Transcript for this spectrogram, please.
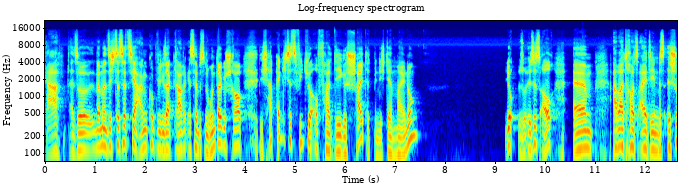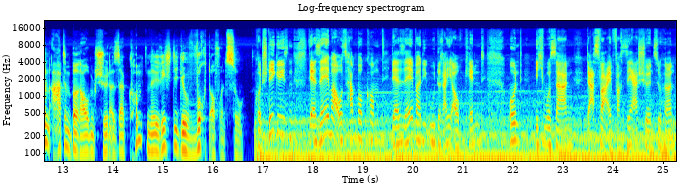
Ja, also wenn man sich das jetzt hier anguckt, wie gesagt, Grafik ist ja ein bisschen runtergeschraubt. Ich habe eigentlich das Video auf HD geschaltet, bin ich der Meinung. Jo, so ist es auch. Ähm, aber trotz alledem, das ist schon atemberaubend schön. Also da kommt eine richtige Wucht auf uns zu. Kurt Steh gewesen, der selber aus Hamburg kommt, der selber die U3 auch kennt. Und ich muss sagen, das war einfach sehr schön zu hören,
